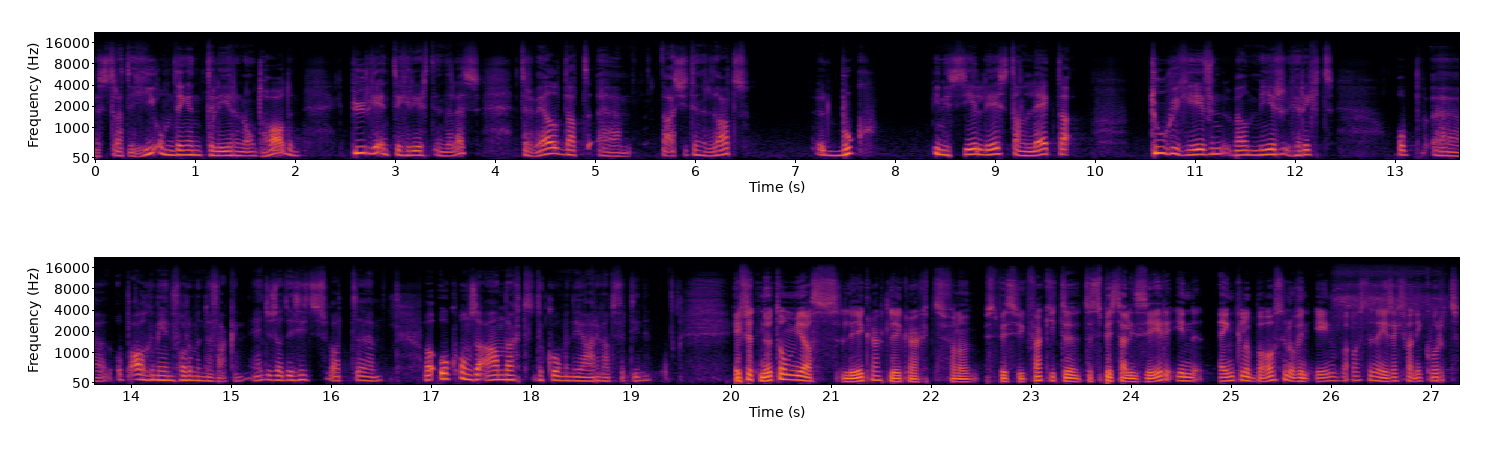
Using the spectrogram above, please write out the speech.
strategie om dingen te leren onthouden. Puur geïntegreerd in de les. Terwijl dat, uh, dat als je het inderdaad het boek initieel leest, dan lijkt dat toegegeven wel meer gericht op, uh, op algemeen vormende vakken. Hè. Dus dat is iets wat, wat ook onze aandacht de komende jaren gaat verdienen. Heeft het nut om je als leerkracht, leerkracht van een specifiek vakje, te, te specialiseren in enkele bouwsten of in één bouwsten? Dat je zegt van ik word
